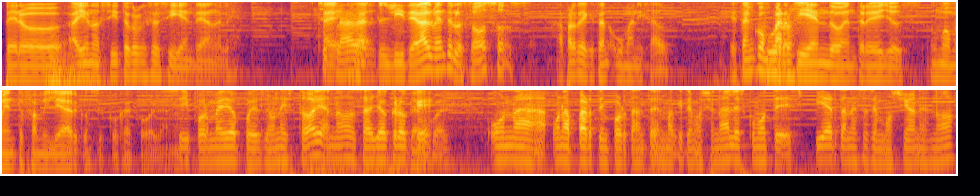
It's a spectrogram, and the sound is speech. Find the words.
Pero hay un osito, creo que es el siguiente, ándale. Sí, claro. O sea, literalmente los osos, aparte de que están humanizados, están compartiendo entre ellos un momento familiar con su Coca-Cola. Sí, por medio pues de una historia, ¿no? O sea, yo creo que una, una parte importante del marketing emocional es cómo te despiertan esas emociones, ¿no?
